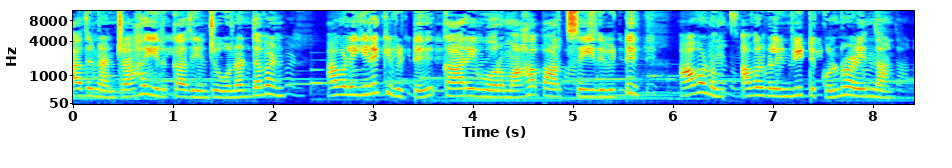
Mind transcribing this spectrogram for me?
அது நன்றாக இருக்காது என்று உணர்ந்தவன் அவளை இறக்கிவிட்டு காரை ஓரமாக பார்க் செய்துவிட்டு அவனும் அவர்களின் வீட்டுக்குள் நுழைந்தான்.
